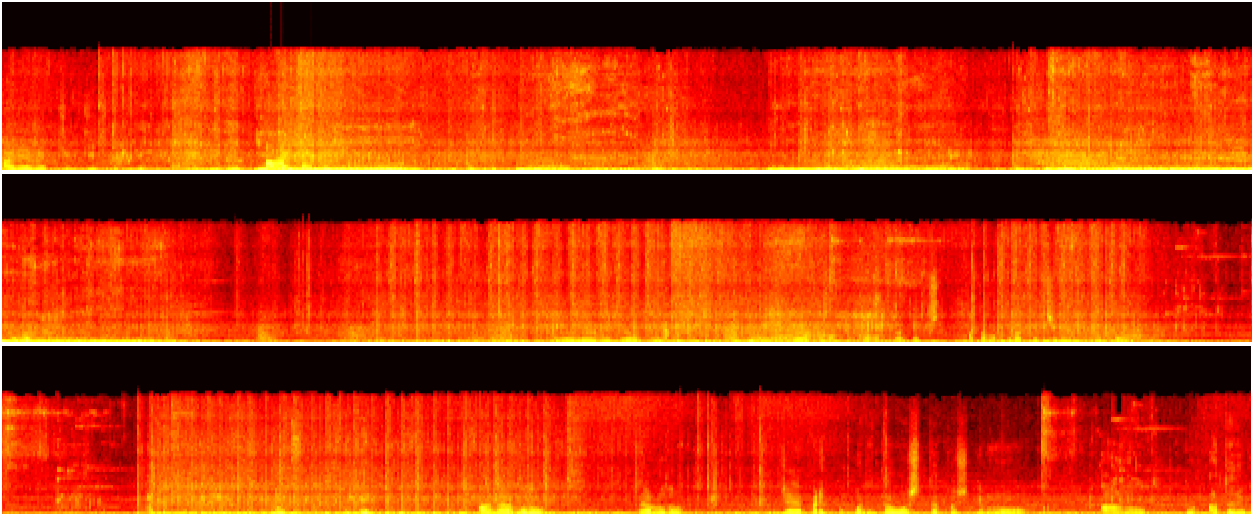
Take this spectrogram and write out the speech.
あれれキュッキュッキュッキュッあ痛い痛い痛い僕がいいよよよよよよよはい頭頭砕けち頭砕けちるポンこいつえ？あなるほど。なるほど。じゃあやっぱりここで倒したとしてもあの後で降っ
